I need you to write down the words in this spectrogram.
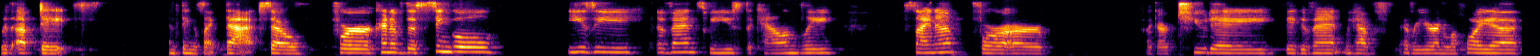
with updates and things like that. So for kind of the single easy events, we use the Calendly sign up for our like our two day big event we have every year in La Jolla,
